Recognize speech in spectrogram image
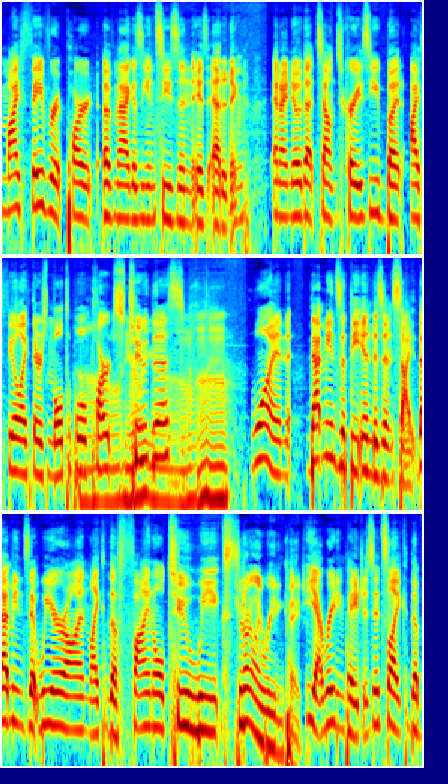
My favorite part of magazine season is editing. And I know that sounds crazy, but I feel like there's multiple parts Oh, we to this. Uh-huh. One, that means that the end is in sight. That means that we are on like the final two weeks. So you're talking like reading pages Yeah, reading pages. It's like the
